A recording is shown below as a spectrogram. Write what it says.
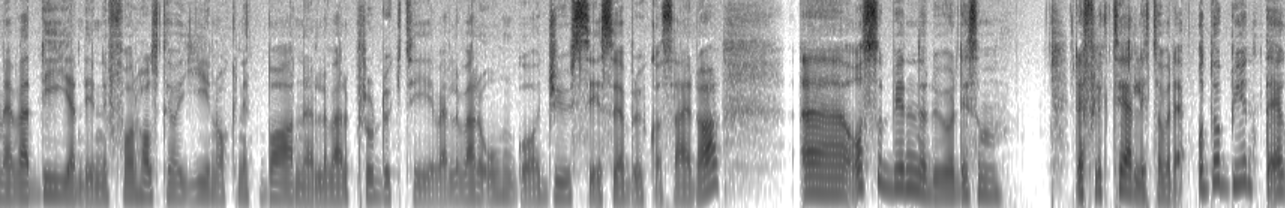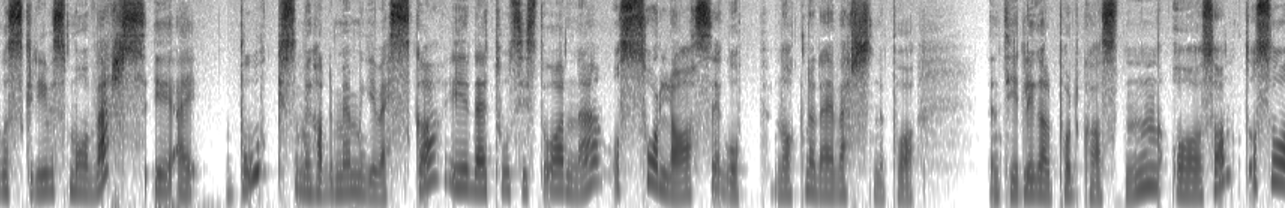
med verdien din i forhold til å gi noen et barn, eller være produktiv, eller være ung og juicy, som jeg bruker å si da. Eh, og så begynner du å liksom reflektere litt over det. Og da begynte jeg å skrive små vers i ei bok som jeg hadde med meg i veska i de to siste årene, og så las jeg opp noen av de versene på den tidligere podkasten og sånt, og så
